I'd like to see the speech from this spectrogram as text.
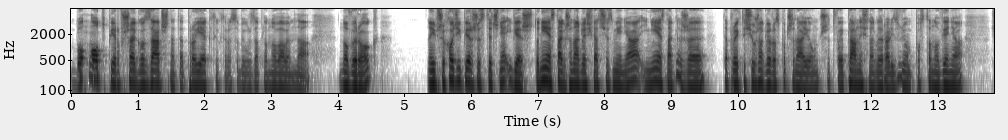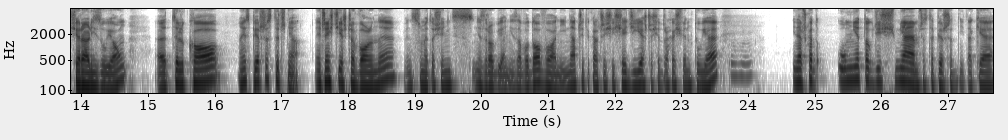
bo Mhm. od pierwszego zacznę te projekty, które sobie już zaplanowałem na nowy rok. No i przychodzi 1 stycznia i wiesz, to nie jest tak, że nagle świat się zmienia i nie jest nagle, że te projekty się już nagle rozpoczynają, czy twoje plany się nagle realizują, postanowienia się realizują, e, tylko no jest 1 stycznia. Najczęściej jeszcze wolny, więc w sumie to się nic nie zrobi ani zawodowo, ani inaczej, tylko raczej się siedzi, jeszcze się trochę świętuje. Mhm. I na przykład u mnie to gdzieś miałem przez te pierwsze dni takie,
